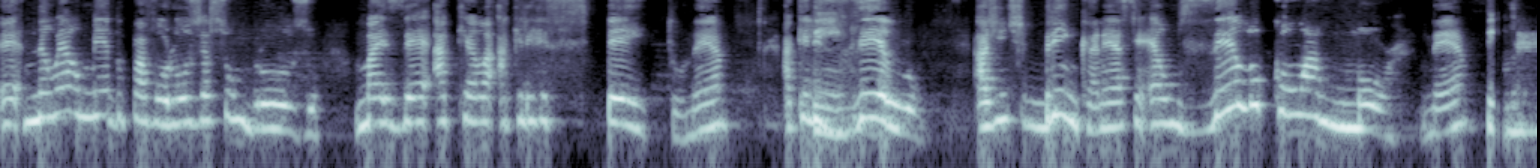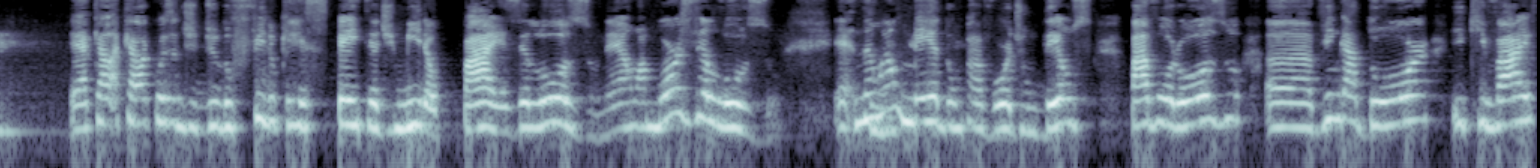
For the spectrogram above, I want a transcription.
é, não é o medo pavoroso e assombroso, mas é aquela, aquele respeito, né? Aquele Sim. zelo. A gente brinca, né? Assim, é um zelo com amor, né? Sim. É aquela, aquela coisa de, de, do filho que respeita e admira o pai, é zeloso, né? É um amor zeloso. É, não é um medo, um pavor de um Deus pavoroso, uh, vingador e que vai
